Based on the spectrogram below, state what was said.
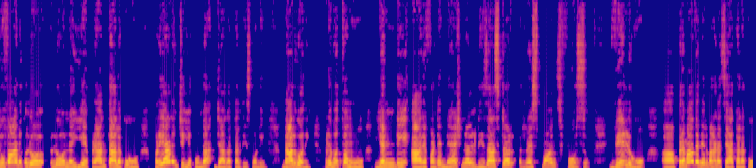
తుఫానుకు లో లోనయ్యే ప్రాంతాలకు ప్రయాణం చేయకుండా జాగ్రత్తలు తీసుకోండి. నాలుగోది ప్రభుత్వము ఎన్డిఆర్ఎఫ్ అంటే నేషనల్ డిజాస్టర్ రెస్పాన్స్ ఫోర్స్ వీళ్ళు ప్రమాద నిర్వహణ శాఖలకు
